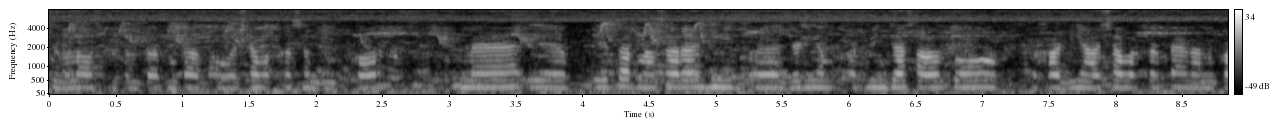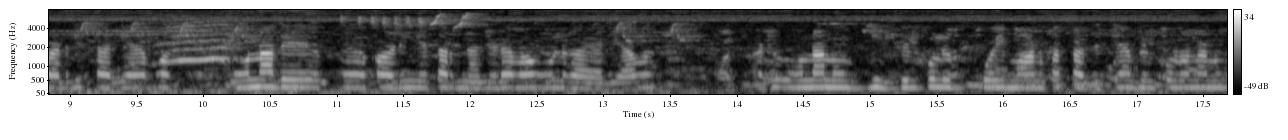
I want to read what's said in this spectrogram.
ਸਿਵਲ ਹਸਪੀਟਲ ਤਰਨਤਾਰਨ ਤੋਂ ਆਸ਼ਾ ਵਰਕਰ ਸੰਦੀਪ ਕੌਰ। ਮੈਂ ਇਹ ਇਹ ਧਰਨਾ ਸਾਰਾ ਹੀ ਜਿਹੜੀਆਂ 58 ਸਾਲ ਤੋਂ ਸਾਡੀਆਂ ਆਸ਼ਾ ਵਰਕਰ ਭੈਣਾਂ ਨੂੰ ਕੱਢ ਦਿੱਤਾ ਗਿਆ ਵਾ। ਉਹਨਾਂ ਦੇ ਅਕੋਰਡਿੰਗ ਇਹ ਧਰਨਾ ਜਿਹੜਾ ਵਾ, ਉਹ ਲਗਾਇਆ ਗਿਆ ਵਾ। ਉਹਨਾਂ ਨੂੰ ਬਿਲਕੁਲ ਕੋਈ ਮਾਨ ਭੱਤਾ ਦਿੱਤਿਆਂ ਬਿਲਕੁਲ ਉਹਨਾਂ ਨੂੰ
